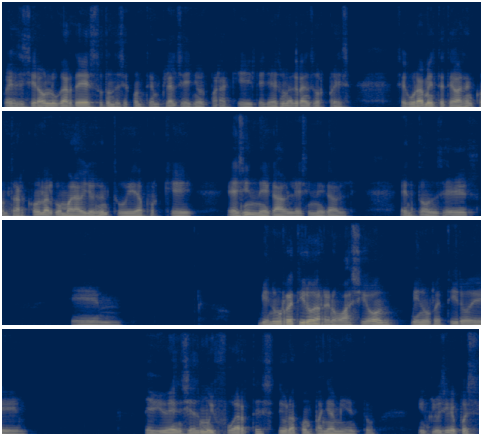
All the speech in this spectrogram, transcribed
Puedes ir a un lugar de estos donde se contempla al Señor para que te lleves una gran sorpresa. Seguramente te vas a encontrar con algo maravilloso en tu vida porque es innegable, es innegable. Entonces, em, viene un retiro de renovación, viene un retiro de, de vivencias muy fuertes, de un acompañamiento. Inclusive, pues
